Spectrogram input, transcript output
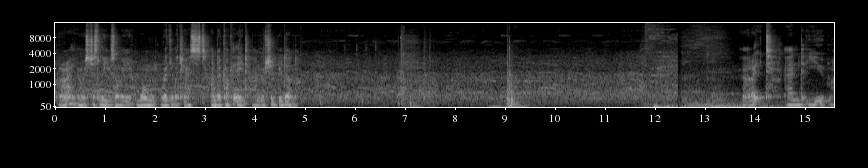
But alright, which oh, just leaves only one regular chest and a cockade, and we should be done. Alright, and you.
